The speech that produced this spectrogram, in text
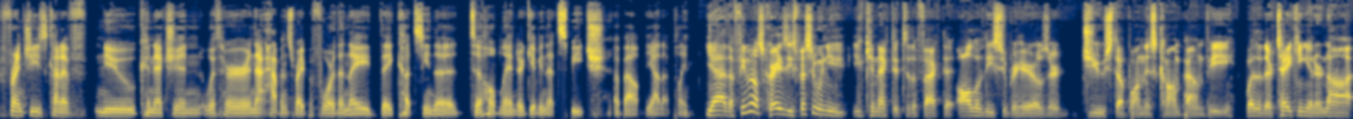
Frenchie's kind of new connection with her, and that happens right before then they they cut scene the to Homelander giving that speech about yeah that plane. Yeah, the female's crazy, especially when you you connect it to the fact that all of these superheroes are juiced up on this compound V, whether they're taking it or not.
